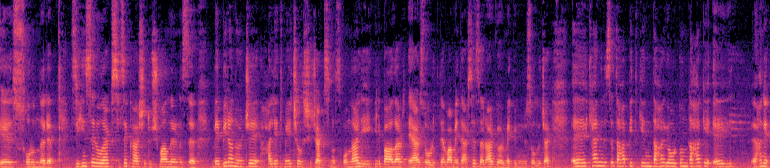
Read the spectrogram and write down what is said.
e, sorunları, zihinsel olarak size karşı düşmanlarınızı ve bir an önce halletmeye çalışacaksınız. Onlarla ilgili bağlar eğer zorluk devam ederse zarar görme gününüz olacak. E, kendinizi daha bitkin, daha yorgun, daha e, hani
